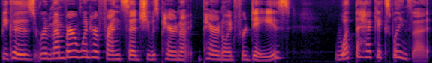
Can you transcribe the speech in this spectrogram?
because remember when her friend said she was parano- paranoid for days? What the heck explains that?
